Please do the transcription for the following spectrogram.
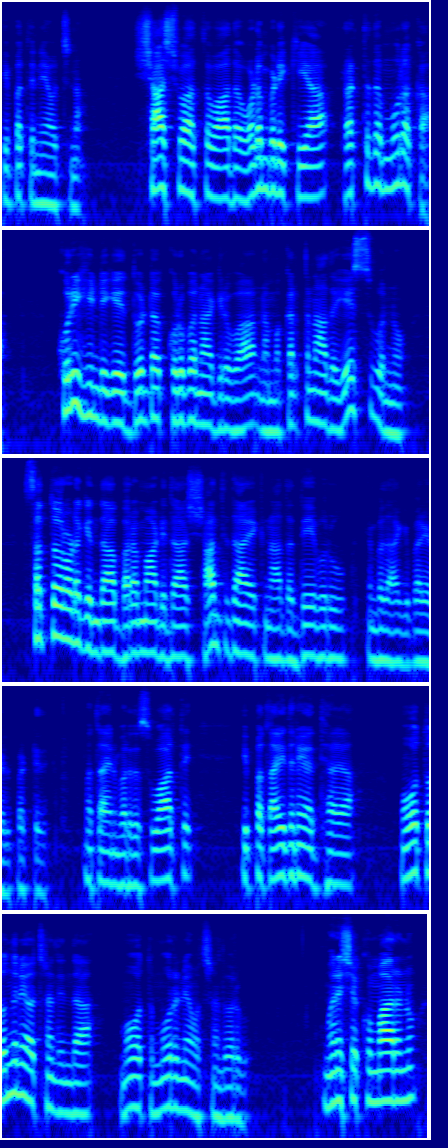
ಇಪ್ಪತ್ತನೇ ವಚನ. ಶಾಶ್ವತವಾದ ಒಡಂಬಡಿಕೆಯ ರಕ್ತದ ಮೂಲಕ ಕುರಿ ಹಿಂಡಿಗೆ ದೊಡ್ಡ ಕುರುಬನಾಗಿರುವ ನಮ್ಮ ಕರ್ತನಾದ ಯೇಸುವನ್ನು ಸತ್ತೋರೊಳಗಿಂದ ಬರಮಾಡಿದ ಶಾಂತಿದಾಯಕನಾದ ದೇವರು ಎಂಬುದಾಗಿ ಬರೆಯಲ್ಪಟ್ಟಿದೆ. ಮತ್ತಾಯನ ಬರೆದ ಸುವಾರ್ತೆ ಇಪ್ಪತ್ತೈದನೇ ಅಧ್ಯಾಯ ಮೂವತ್ತೊಂದನೇ ವಚನದಿಂದ ಮೂವತ್ತ್ಮೂರನೇ ವಚನದವರೆಗೂ. ಮನುಷ್ಯ ಕುಮಾರನು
